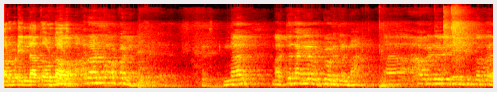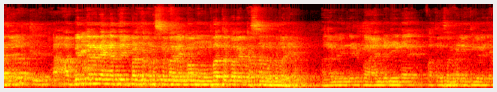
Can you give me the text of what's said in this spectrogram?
മറുപടി ഇല്ലാത്തതുകൊണ്ടാണ്? അതാണ് ഉറപ്പല്ല? എന്നാൽ മറ്റത് അങ്ങനെ വിട്ടുകൊടുക്കണ്ട കൊടുക്കണ്ട. അവരുടെ ഒരു രീതി വെച്ചാൽ ആഭ്യന്തര രംഗത്തെ ഇപ്പോഴത്തെ പ്രശ്നം പറയുമ്പോൾ മുമ്പത്തെ കുറെ പ്രശ്നം കൊണ്ട് പറയാം അതാണ് പിന്നീട് ആന്റണിയുടെ പത്രസമ്മേളനത്തിൽ വരെ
